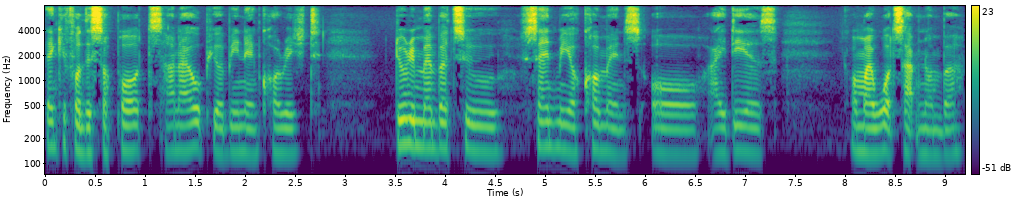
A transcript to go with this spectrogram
Thank you for the support, and I hope you're being encouraged. Do remember to send me your comments or ideas on my WhatsApp number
